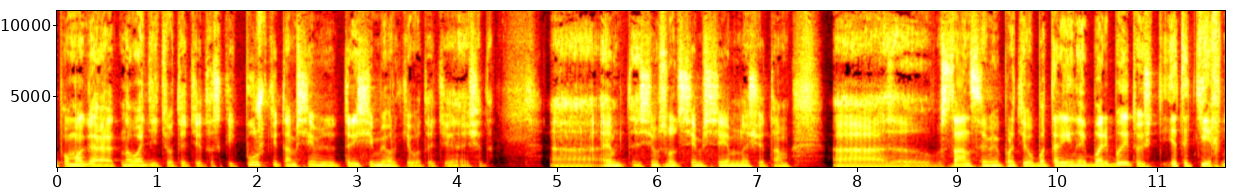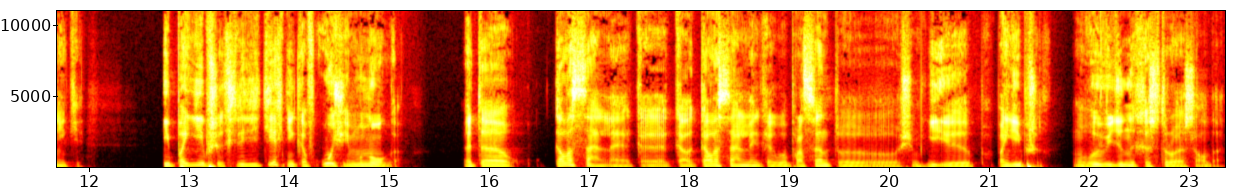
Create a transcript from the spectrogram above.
помогают наводить вот эти, так сказать, пушки, там 7, три семерки, вот эти, значит, а, М777, значит, там, а, станциями противобатарейной борьбы. То есть это техники. И погибших среди техников очень много. Это колоссальный, колоссальный как бы, процент в общем, погибших, выведенных из строя солдат.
